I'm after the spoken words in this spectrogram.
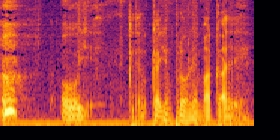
¡Ah! Uy, creo que hay un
